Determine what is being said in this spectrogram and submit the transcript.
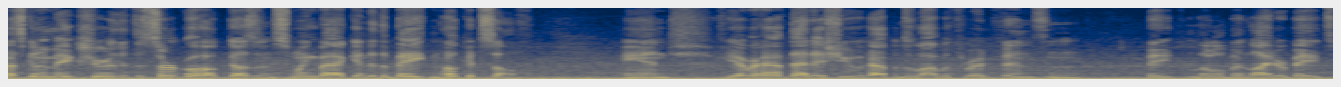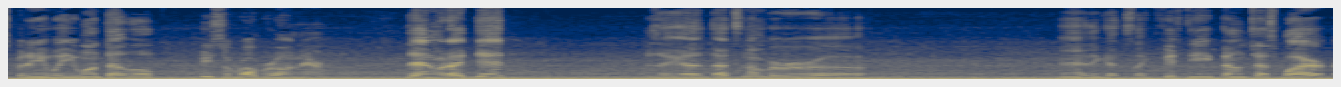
That's gonna make sure that the circle hook doesn't swing back into the bait and hook itself. And if you ever have that issue, happens a lot with thread fins and bait, a little bit lighter baits, but anyway, you want that little piece of rubber on there. Then what I did is I got, that's number, uh, eh, I think that's like 58 pound test wire.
